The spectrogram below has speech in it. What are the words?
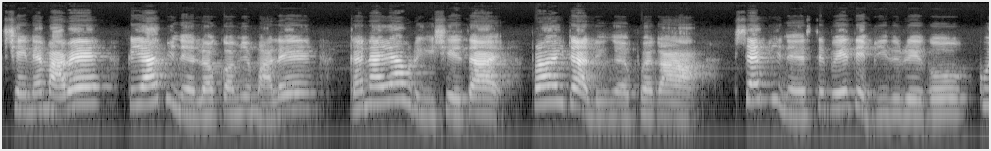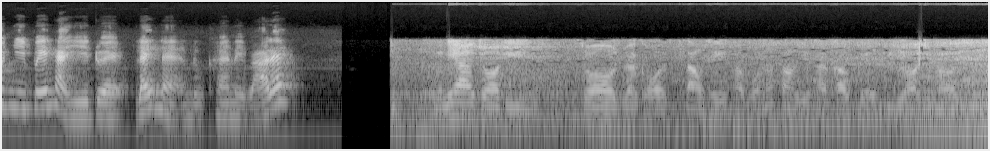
အချိန်ထဲမှာပဲကယားပြည်နယ်လော်ကော်မြို့မှာလည်းကန္နာရဝတီရှေ့တိုက်ပရိုက်တာလူငယ်ဖွဲ့ကရှမ်းပြည်နယ်စစ်ပေးတင်ပြည်သူတွေကိုကူညီပေးနိုင်ရေးအတွက်လိုက်လံအလှူခံနေပါတယ်မနေ့ကကျွန်တော်ဒီကျွန်တော်အတွက်ကောတောင်သေးဖတ်ပေါ့နော်တောင်သေးဖတ်ကောက်တယ်ပြီးတော့ကျွန်တော်ဒီက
